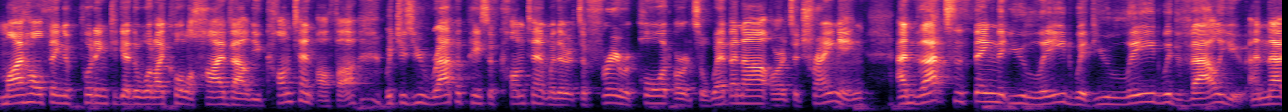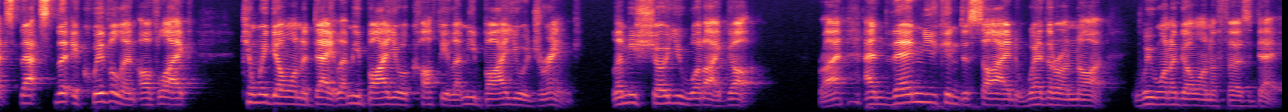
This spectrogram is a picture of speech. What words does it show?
my whole thing of putting together what I call a high value content offer, which is you wrap a piece of content, whether it's a free report or it's a webinar or it's a training. And that's the thing that you lead with. You lead with value. And that's that's the equivalent of like, can we go on a date? Let me buy you a coffee. Let me buy you a drink. Let me show you what I got. Right. And then you can decide whether or not we want to go on a first date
